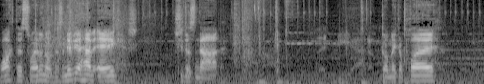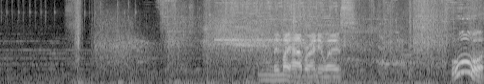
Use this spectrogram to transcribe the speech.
Walk this way. I don't know. Does Anivia have egg? She does not. Go make a play. They might have her anyways. Ooh!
